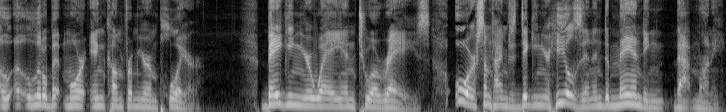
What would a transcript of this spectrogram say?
a, a little bit more income from your employer. Begging your way into a raise or sometimes digging your heels in and demanding that money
